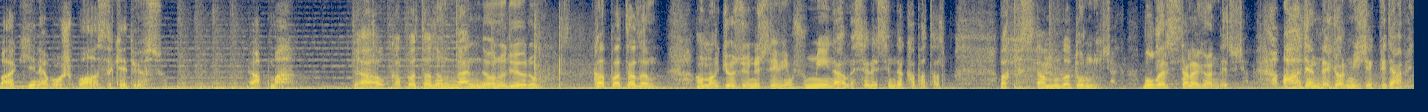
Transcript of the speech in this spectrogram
Bak yine boş boğazlık ediyorsun. Yapma. Ya kapatalım ben de onu diyorum. Kapatalım ama gözünü seveyim şu Mina meselesini de kapatalım. Bak İstanbul'da durmayacak. Bulgaristan'a göndereceğim. Adem de görmeyecek bir daha beni.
